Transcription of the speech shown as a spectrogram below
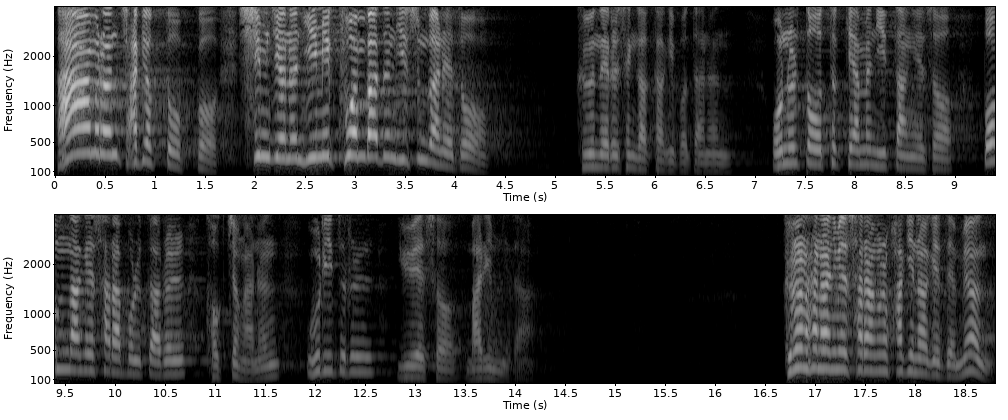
아무런 자격도 없고, 심지어는 이미 구원받은 이 순간에도 그 은혜를 생각하기보다는 오늘 또 어떻게 하면 이 땅에서 뽐나게 살아볼까를 걱정하는 우리들을 위해서 말입니다. 그런 하나님의 사랑을 확인하게 되면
